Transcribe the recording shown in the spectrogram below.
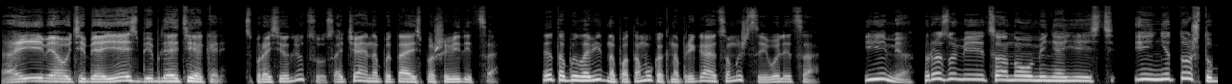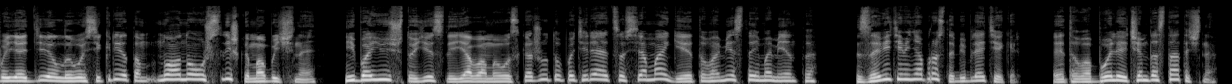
«А имя у тебя есть, библиотекарь?» — спросил Люциус, отчаянно пытаясь пошевелиться. Это было видно потому, как напрягаются мышцы его лица. «Имя? Разумеется, оно у меня есть. И не то, чтобы я делал его секретом, но оно уж слишком обычное. И боюсь, что если я вам его скажу, то потеряется вся магия этого места и момента. Зовите меня просто библиотекарь. Этого более чем достаточно».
